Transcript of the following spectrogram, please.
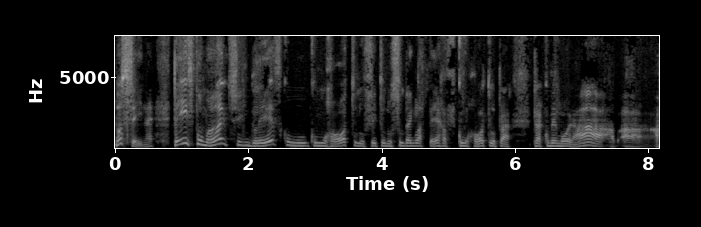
Não sei, né? Tem espumante inglês com, com um rótulo feito no sul da Inglaterra, com um rótulo para comemorar, a, a, a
